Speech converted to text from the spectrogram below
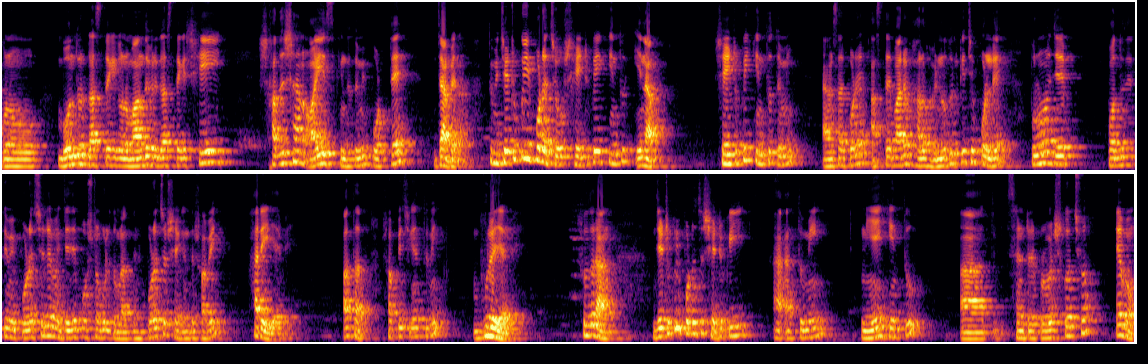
কোনো বন্ধুর কাছ থেকে, কোনো বান্ধবীর কাছ থেকে, সেই সাজেশান ওয়াইজ কিন্তু তুমি পড়তে যাবে না। তুমি যেটুকুই পড়েছো, সেইটুকুই কিন্তু ইনাফ সেইটুকুই কিন্তু তুমি অ্যান্সার করে আসতে পারে ভালোভাবে নতুন কিছু পড়লে পুরনো যে পদ্ধতি তুমি পড়েছিলে এবং যে যে প্রশ্নগুলো তোমরা পড়েছো, সে কিন্তু সবই হারিয়ে যাবে। অর্থাৎ সব কিছু কিন্তু তুমি ভুলে যাবে। সুতরাং যেটুকুই পড়েছো, সেটুকুই তুমি নিয়েই কিন্তু সেন্টারে প্রবেশ করছ এবং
